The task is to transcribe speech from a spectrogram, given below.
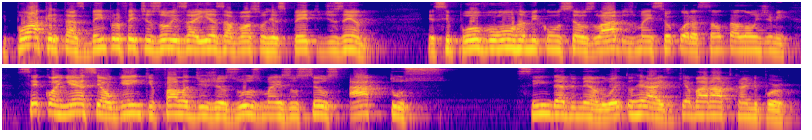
Hipócritas, bem profetizou Isaías a vosso respeito, dizendo: Esse povo honra-me com os seus lábios, mas seu coração está longe de mim. Você conhece alguém que fala de Jesus, mas os seus atos. Sim, Deb Melo, 8 reais. Aqui é barato carne de porco.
